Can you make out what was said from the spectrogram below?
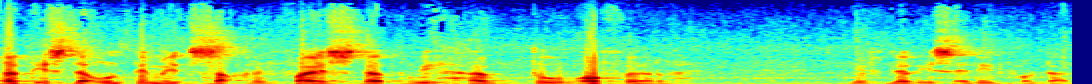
That is the ultimate sacrifice that we have to offer if there is a need for that.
